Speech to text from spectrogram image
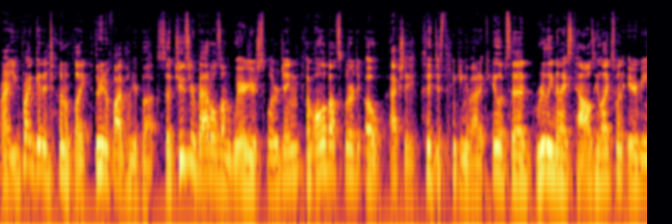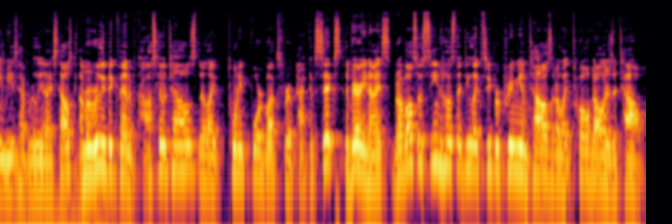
right, you can probably get it done with like three to 500 bucks. So choose your battles on where you're splurging. I'm all about splurging. Oh, actually, just thinking about it, Caleb said really nice towels. He likes when Airbnbs have really nice towels. I'm a really big fan of Costco towels. They're like 24 bucks for a pack of six. They're very nice, but I've also seen hosts that do like super premium towels that are like $12 a towel.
